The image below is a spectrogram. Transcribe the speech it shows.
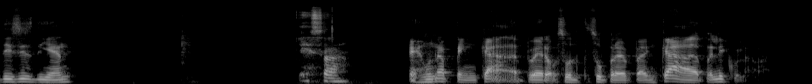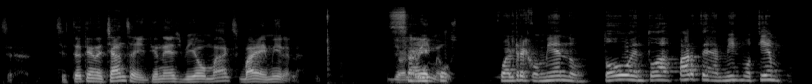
This is the End. Esa. Es una pencada, pero súper pencada de película. ¿va? O sea, si usted tiene chance y tiene HBO Max, vaya y mírela. Yo la ¿Sabe vi, me cu- gustó. ¿Cuál recomiendo? Todo en todas partes al mismo tiempo.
